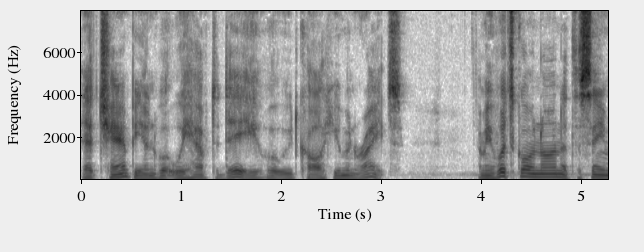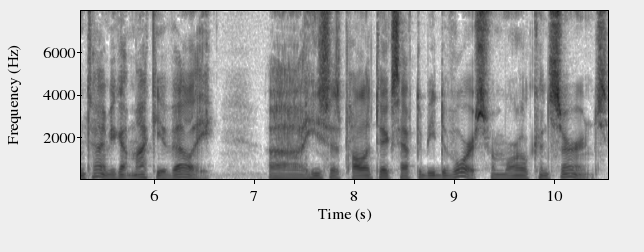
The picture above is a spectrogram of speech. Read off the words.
that championed what we have today, what we'd call human rights. I mean, what's going on at the same time? You got Machiavelli. Uh, he says politics have to be divorced from moral concerns.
